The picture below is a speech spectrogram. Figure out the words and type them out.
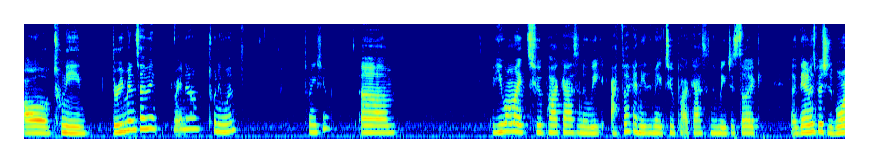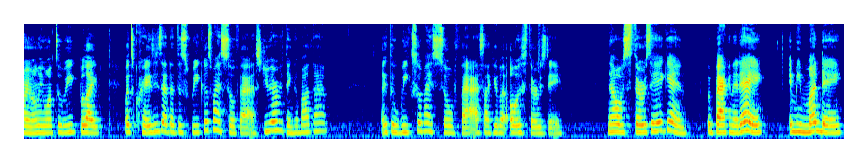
all 23 minutes of it right now, 21, 22. Um, if you want like two podcasts in a week, I feel like I need to make two podcasts in a week just so like like, damn, this bitch is boring. Only once a week. But like, what's crazy is that, that this week goes by so fast. Do you ever think about that? Like the weeks go by so fast. Like you're like, oh, it's Thursday. Now it's Thursday again. But back in the day, it'd be Monday.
